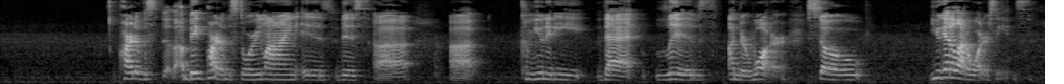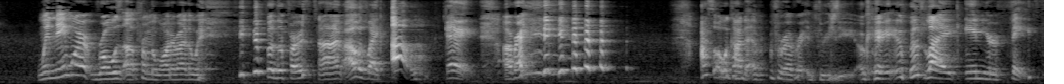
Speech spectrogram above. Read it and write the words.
part of the a big part of the storyline is this uh, uh, community that lives underwater. So you get a lot of water scenes. When Namor rose up from the water, by the way, for the first time, I was like, oh, okay, all right. I saw Wakanda Forever in 3D, okay? It was like in your face.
